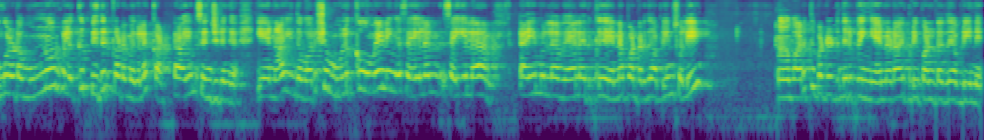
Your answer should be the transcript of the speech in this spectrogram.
உங்களோட முன்னோர்களுக்கு பிதிர்கடமைகளை கட்டாயம் செஞ்சுடுங்க. ஏன்னா இந்த வருஷம் முழுக்கவுமே நீங்கள் செய்ய செய்யலை டைம் இல்லை வேலை இருக்குது என்ன பண்ணுறது அப்படின்னு சொல்லி வருத்தப்பட்டு வருத்தப்பட்டுட்டு இருந்திருப்பீங்க. என்னடா இப்படி பண்ணுறது அப்படின்னு.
